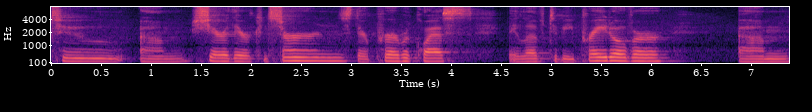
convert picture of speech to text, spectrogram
to um, share their concerns, their prayer requests. They love to be prayed over. Um,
